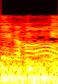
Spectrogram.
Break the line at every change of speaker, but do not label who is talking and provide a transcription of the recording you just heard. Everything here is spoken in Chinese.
这个好。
